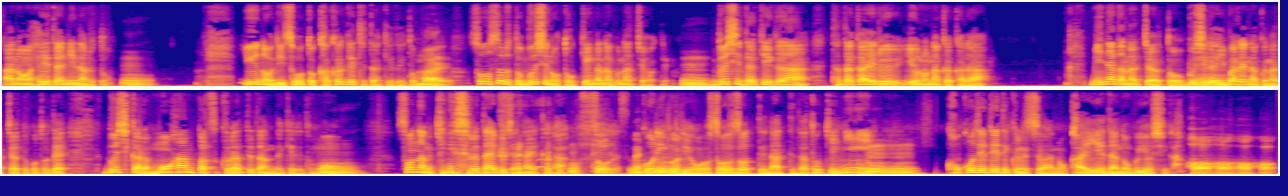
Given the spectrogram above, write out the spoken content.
あの、兵隊になるとうん。いうのを理想と掲げてたけれども、はいそうすると武士の特権がなくなっちゃうわけ。うん。武士だけが戦える世の中から、みんながなっちゃうと武士が威張れなくなっちゃうってことで、武士から猛反発食らってたんだけれども、そんなの気にするタイプじゃないから、うん、そうですね。ゴリゴリ襲うぞってなってた時に、うんうん。ここで出てくるんですよ、あの、海江田信義が。はあ、はあはあはあ、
